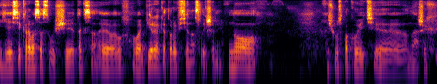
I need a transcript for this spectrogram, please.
есть и кровососущие, так, са- э, вампиры, о которых все наслышали. Но хочу успокоить э, наших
